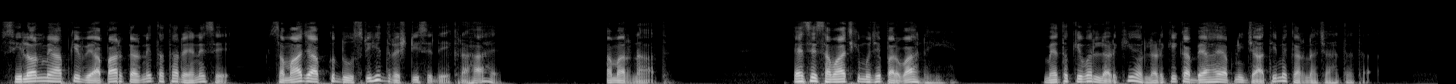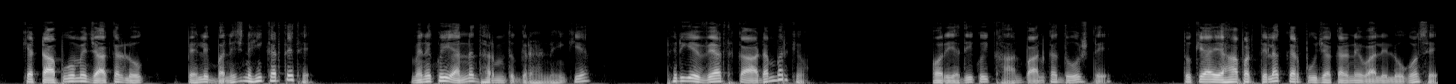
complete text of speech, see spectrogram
सीलोन में आपके व्यापार करने तथा रहने से समाज आपको दूसरी ही दृष्टि से देख रहा है। अमरनाथ, ऐसे समाज की मुझे परवाह नहीं है। मैं तो केवल लड़की और लड़के का ब्याह अपनी जाति में करना चाहता था। क्या टापुओं में जाकर लोग पहले बनिज नहीं करते थे। मैंने कोई अन्य धर्म तो ग्रहण नहीं किया। फिर ये व्यर्थ का आडंबर क्यों? और यदि कोई खान पान का दोष दे तो क्या यहाँ पर तिलक कर पूजा करने वाले लोगों से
